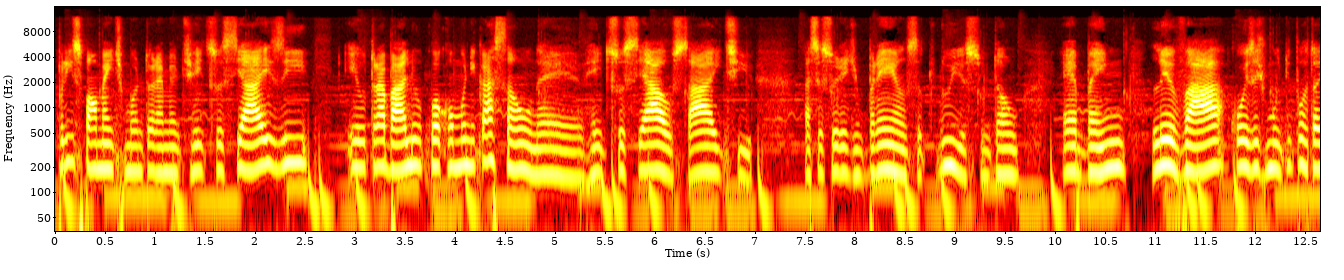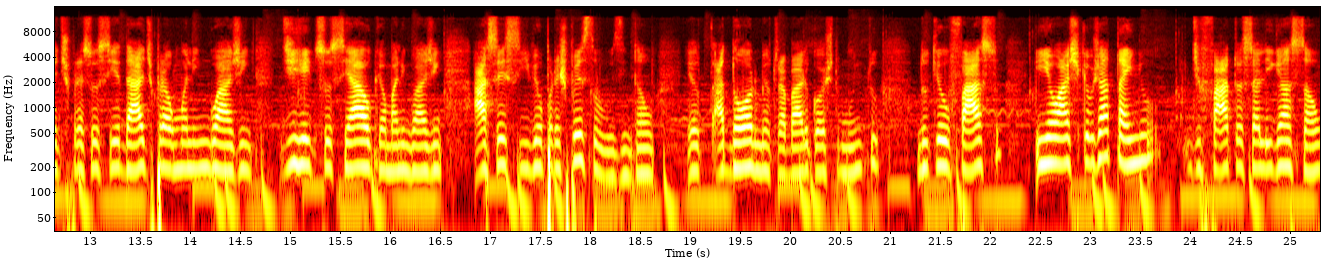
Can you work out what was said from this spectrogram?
principalmente monitoramento de redes sociais e eu trabalho com a comunicação, né? Rede social, site, assessoria de imprensa, tudo isso. Então, é bem levar coisas muito importantes para a sociedade para uma linguagem de rede social, que é uma linguagem acessível para as pessoas. Então, eu adoro meu trabalho, gosto muito do que eu faço e eu acho que eu já tenho, de fato, essa ligação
